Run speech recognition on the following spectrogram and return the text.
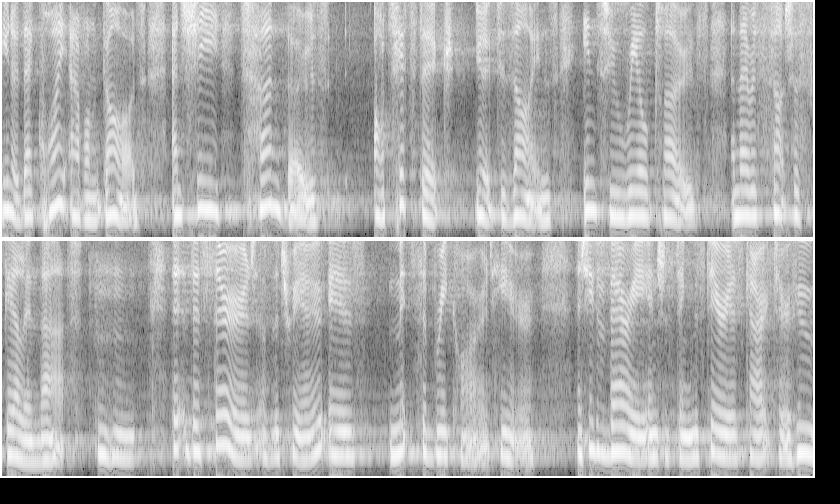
you know, they're quite avant garde. And she turned those artistic you know, designs into real clothes. And there is such a skill in that. Mhm. The, the third of the trio is Mitza Bricard here. And she's a very interesting, mysterious character who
